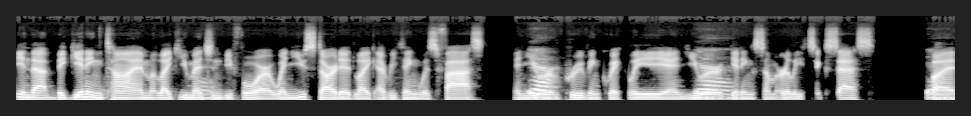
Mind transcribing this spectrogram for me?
in that beginning time, like you mentioned before, when you started, like everything was fast and you were improving quickly and you were getting some early success. Yeah. But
